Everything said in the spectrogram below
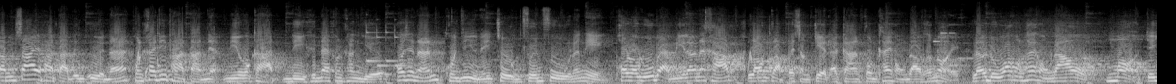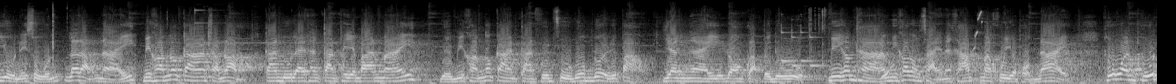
ลำไส้ผ่าตัดอื่นๆนะ คนไข้ที่ผ่าตัดเนี่ยมีโอกาสดีขึ้นได้ค่อนข้างเยอะ เพราะฉะนั้นควรจะอยู่ในศูนย์ฟื้นฟูนั่นเอง พอเรารู้แบบนี้แล้วนะครับ ลองกลับไปสังเกตอาการคนไข้ของเราสักหน่อย แล้วดูว่าคนไข้ของเราเหมาะจะอยู่ในศูนย์ระดับไหน มีความต้องการสำหรับการดูแลทางการพยาบาลไหม หรือมีความต้องการการฟื้นฟูร่วมด้วยหรือเปล่า ยังไงลองกลับไปดู มีคำถาม มีข้อสงสัยนะครับ มาคุยกับผมได้ ทุกวันพุธ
